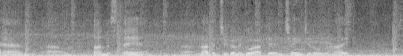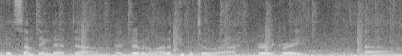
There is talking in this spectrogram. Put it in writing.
and um, understand. Uh, not that you're going to go out there and change it overnight. It's something that um, has driven a lot of people to uh, an early grave. Um,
